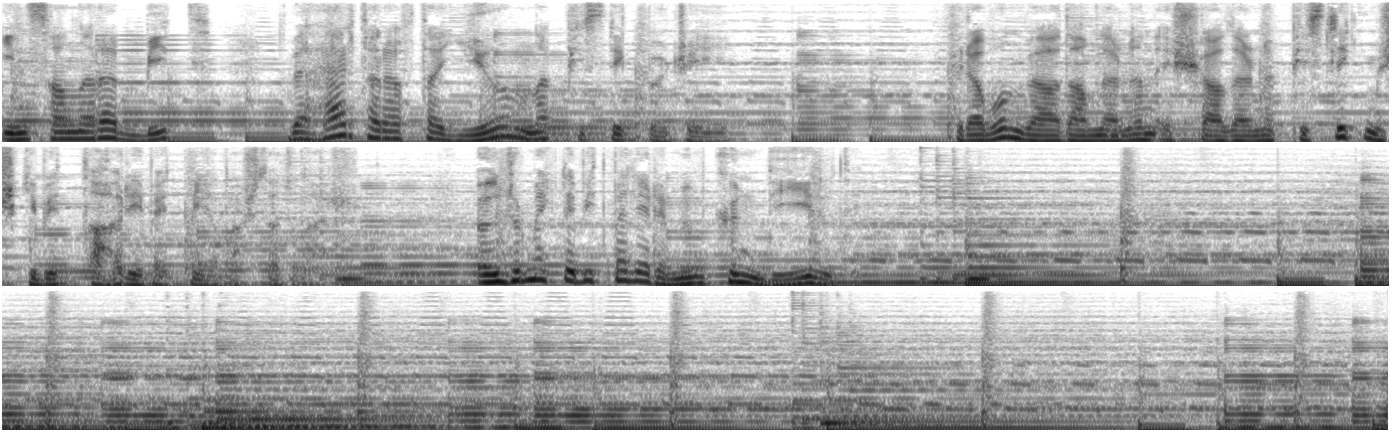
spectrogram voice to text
insanlara bit ve her tarafta yığınla pislik böceği. Firavun ve adamlarının eşyalarını pislikmiş gibi tahrip etmeye başladılar. Öldürmekle bitmeleri mümkün değildi. Bunca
